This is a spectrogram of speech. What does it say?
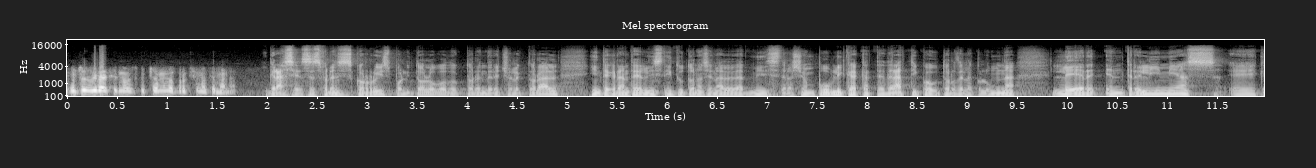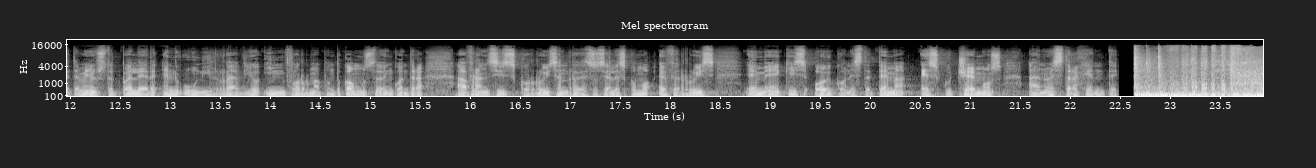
Muchas gracias, nos escuchamos la próxima semana. Gracias, es Francisco Ruiz, politólogo, doctor en Derecho Electoral, integrante del Instituto Nacional de la Administración Pública, catedrático, autor de la columna Leer entre líneas, eh, que también usted puede leer en uniradioinforma.com. Usted encuentra a Francisco Ruiz en redes sociales como FRuizMX. Hoy con este tema, escuchemos a nuestra gente.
